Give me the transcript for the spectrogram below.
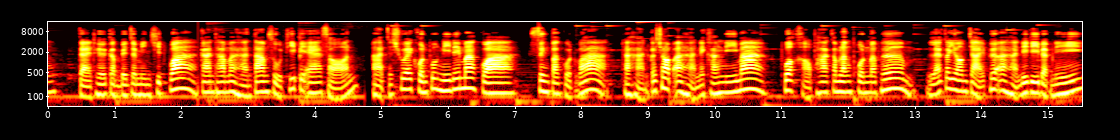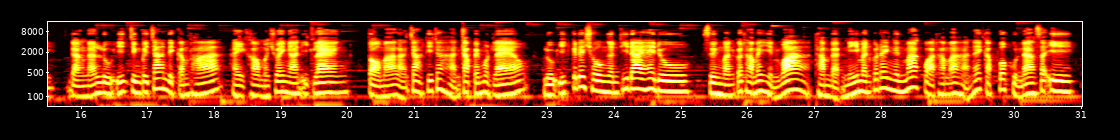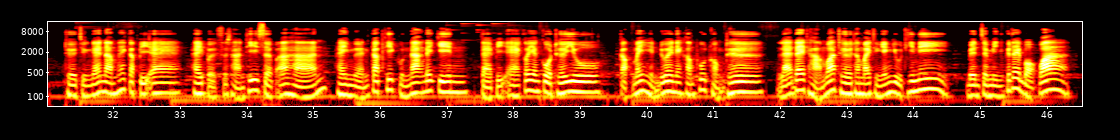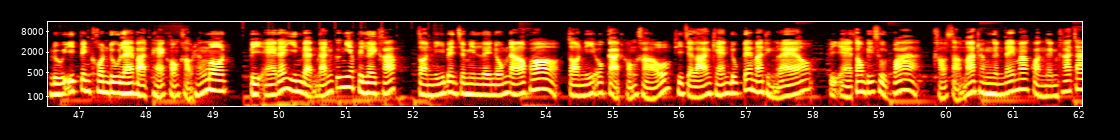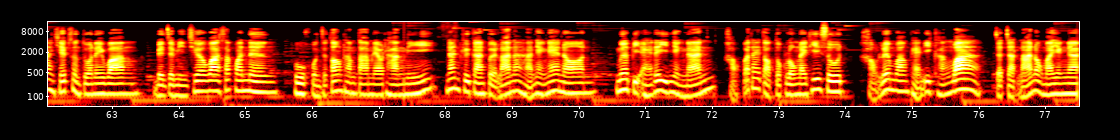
แต่เธอกับเบนจามินคิดว่าการทำอาหารตามสูตรที่ปีแอร์สอน อาจจะช่วยคนพวกนี้ได้มากกว่า ซึ่งปรากฏว่าทหารก็ชอบอาหารในครั้งนี้มาก พวกเขาพากำลังพลมาเพิ่ม และก็ยอมจ่ายเพื่ออาหารดีๆ แบบนี้ ดังนั้นลูอิสจึงไปจ้างเด็กกำพร้า ให้เข้ามาช่วยงานอีกแรง ต่อมาหลังจากที่ทหารกลับไปหมดแล้ว ลูอิสก็ได้โชว์เงินที่ได้ให้ดู ซึ่งมันก็ทำให้เห็นว่าทำแบบนี้มันก็ได้เงินมากกว่าทำอาหารให้กับพวกขุนนางซะอีก เธอจึงแนะนำให้กับปีแอร์ให้เปิดสถานที่เสิร์ฟอาหาร ให้เหมือนกับที่ขุนนางได้กิน แต่ปีแอร์ก็ยังโกรธเธออยู่กับไม่เห็นด้วยในคำพูดของเธอ และได้ถามว่าเธอทำไมถึงยังอยู่ที่นี่ เบนจามินก็ได้บอกว่าลูอิสเป็นคนดูแลบาดแผลของเขาทั้งหมด ปีแอร์ได้ยินแบบนั้นก็เงียบไปเลยครับ ตอนนี้เบนจามินเลยโน้มน้าวพ่อ ตอนนี้โอกาสของเขาที่จะล้างแค้นดุกได้มาถึงแล้วปีแอร์ต้องพิสูจน์ว่า เขาสามารถทำเงินได้มากกว่าเงินค่าจ้างเชฟส่วนตัวในวัง เบนจามินเชื่อว่าสักวันหนึ่ง ผู้คนจะต้องทำตามแนวทางนี้ นั่นคือการเปิดร้านอาหารอย่างแน่นอน เมื่อปีแอร์ได้ยินอย่างนั้น เขาก็ได้ตอบตกลงในที่สุด เขาเริ่มวางแผนอีกครั้งว่า จะจัดร้านออกมายังไง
